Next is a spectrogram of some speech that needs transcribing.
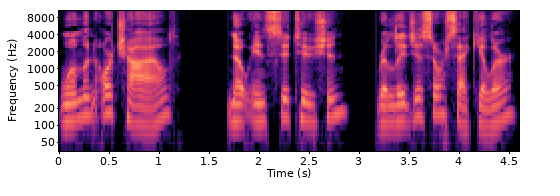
woman, or child, no institution, religious or secular,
